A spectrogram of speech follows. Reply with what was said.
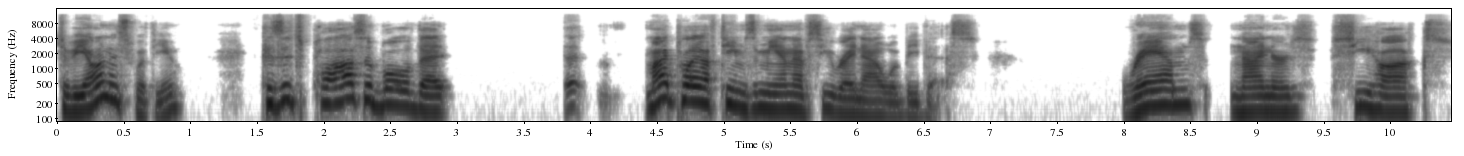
To be honest with you, because it's plausible that uh, my playoff teams in the NFC right now would be this Rams, Niners, Seahawks,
